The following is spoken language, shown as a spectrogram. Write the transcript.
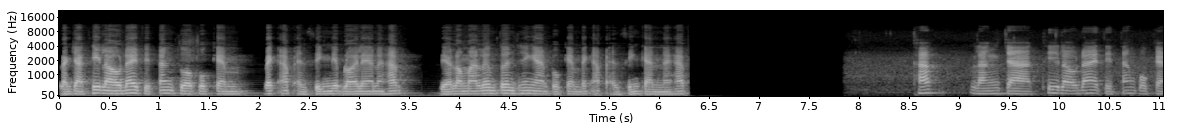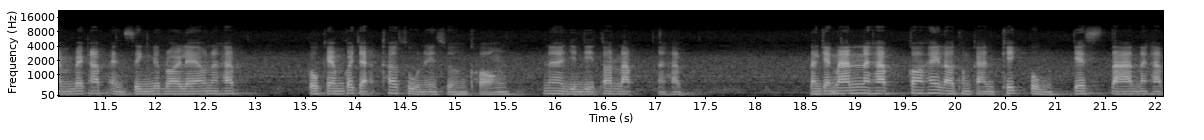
หลังจากที่เราได้ติดตั้งตัวโปรแกรม Backup and Sync เรียบร้อยแล้วนะครับ เดี๋ยวเรามาเริ่มต้นใช้งานโปรแกรม Backup and Sync กันนะครับ ครับ หลังจากที่เราได้ติดตั้งโปรแกรม Backup and Sync เรียบร้อยแล้วนะครับ โปรแกรมก็จะเข้าสู่ในส่วนของหน้ายินดีต้อนรับนะครับ หลังจากนั้นนะครับก็ให้เราทำการคลิกปุ่ม Get Start นะครับ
